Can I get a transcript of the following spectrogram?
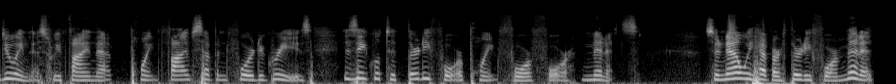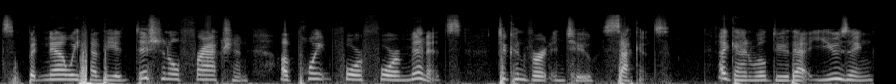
Doing this, we find that 0.574 degrees is equal to 34.44 minutes. So now we have our 34 minutes, but now we have the additional fraction of 0.44 minutes to convert into seconds. Again, we'll do that using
